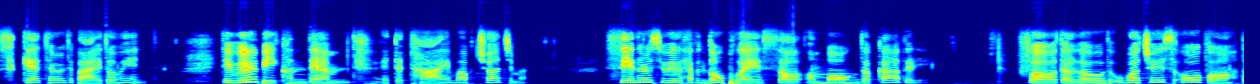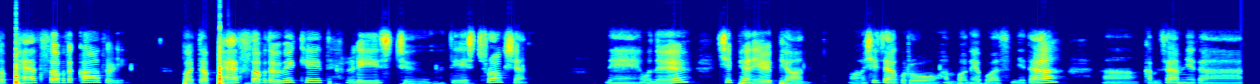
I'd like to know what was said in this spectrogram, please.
scattered by the wind. They will be condemned at the time of judgment. Sinners will have no place among the godly. For the Lord watches over the paths of the godly, but the path of the wicked leads to destruction. 네, 오늘 시편 1편 어, 시작으로 한번 해보았습니다. 어, 감사합니다.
